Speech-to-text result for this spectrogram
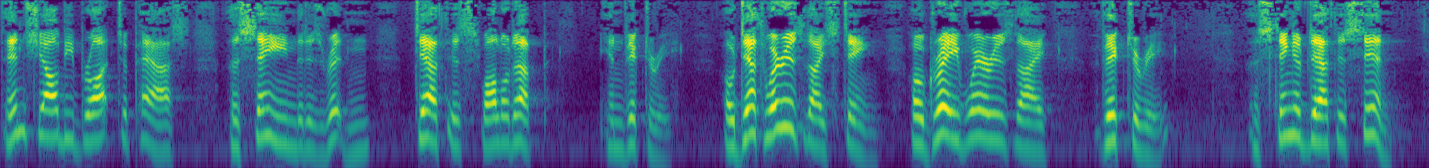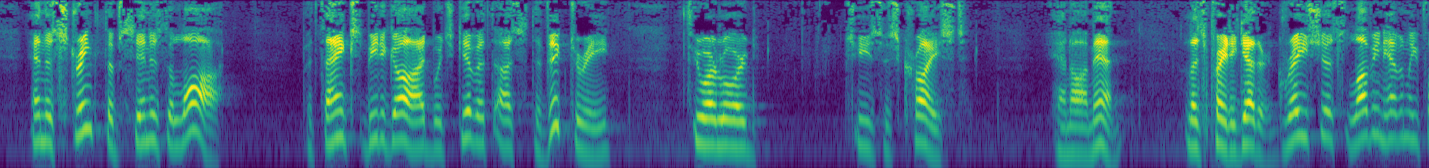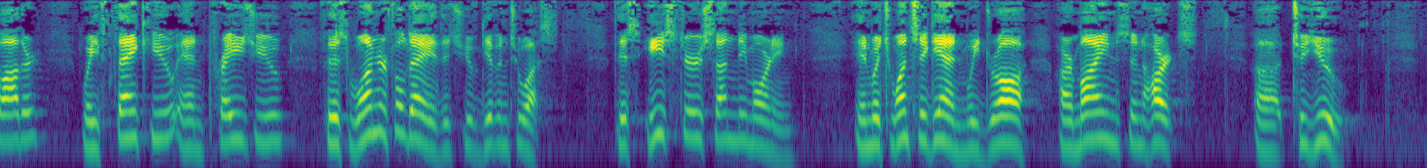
then shall be brought to pass the saying that is written, death is swallowed up in victory. O death, where is thy sting? O grave, where is thy victory? The sting of death is sin, and the strength of sin is the law. But thanks be to God, which giveth us the victory through our Lord Jesus Christ. And amen. Let's pray together. Gracious, loving Heavenly Father, we thank you and praise you for this wonderful day that you've given to us. This Easter Sunday morning, in which once again we draw our minds and hearts uh, to you,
